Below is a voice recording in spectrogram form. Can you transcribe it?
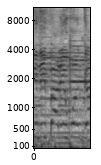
anybody want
